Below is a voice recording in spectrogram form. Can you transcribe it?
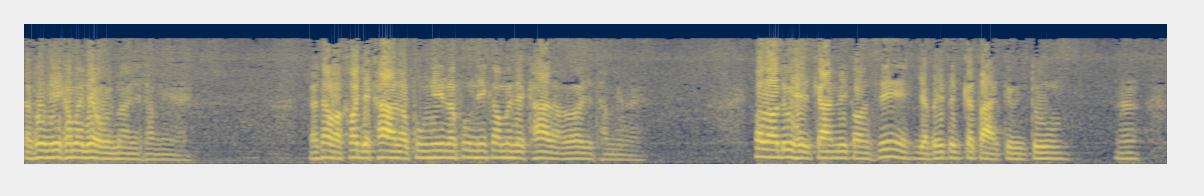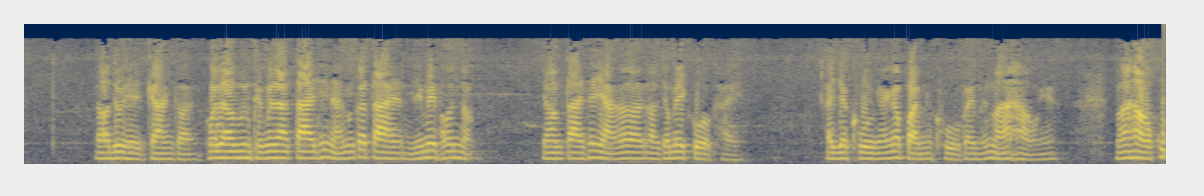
แล้วพรุ่งนี้เขาไม่ได้โอนมาจะทำยังไง แล้วถ้าว่าเขาจะฆ่าเราพรุ่งนี้แล้วพรุ่งนี้เขาไม่ได้ฆ่าเราเราจะทำยังไงก็เราดูเหตุการณ์ไปก่อนสิอย่าไปเป็นกระต่ายตื่นตูมนะเราดูเหตุการณ์ก่อน คนเรามันถึงเวลาตายที่ไหนมันก็ตายหนีไม่พ้นหรอกยอมตายถ้าอย่างแล้วเราจะไม่กลัวใคร ใครจะขู่ไงก็ปล่อยมันขู่ไปเหมือนหมาเห่าเงี้ย มาเห่ากู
